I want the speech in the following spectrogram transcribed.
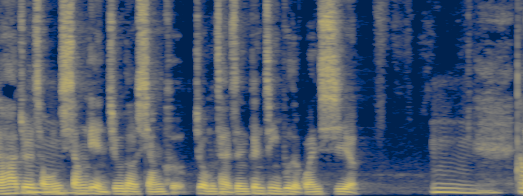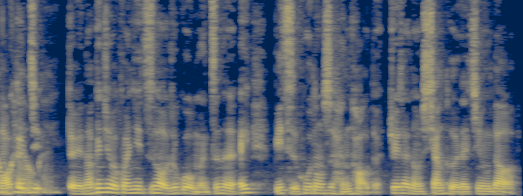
那他就会从相恋进入到相合，就我们产生更进一步的关系了。嗯，然后跟进对，然后跟进入关系之后，如果我们真的哎彼此互动是很好的，就再从相合再进入到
